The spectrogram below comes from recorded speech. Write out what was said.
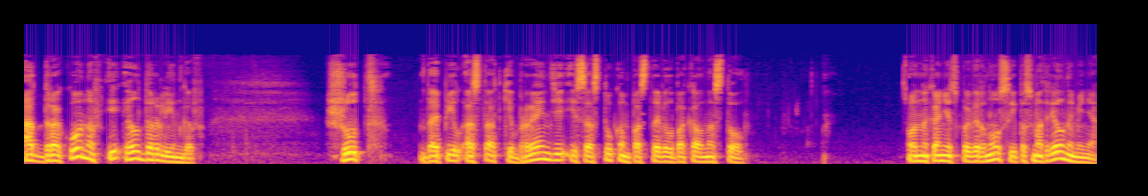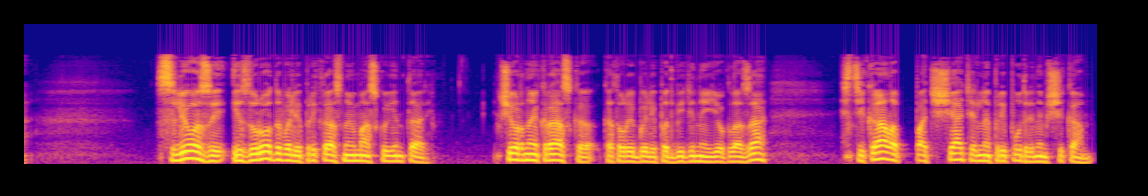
от драконов и элдерлингов. Шут допил остатки бренди и со стуком поставил бокал на стол. Он, наконец, повернулся и посмотрел на меня — Слезы изуродовали прекрасную маску янтарь. Черная краска, которой были подведены ее глаза, стекала по тщательно припудренным щекам.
